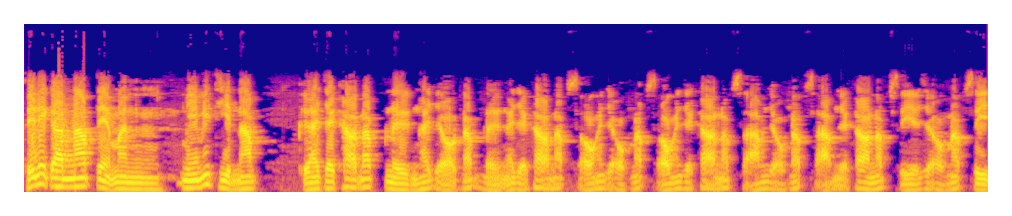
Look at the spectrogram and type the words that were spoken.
ทีนี้การนับเนี่ยมันมีวิธีนับ คือหายใจเข้านับหนึ่งหายใจออกนับหนึ่งหายใจเข้านับสองหายใจออกนับสองหายใจเข้านับสามหายใจออกนับสามหายใจเข้านับสี่หายใจออกนับสี่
